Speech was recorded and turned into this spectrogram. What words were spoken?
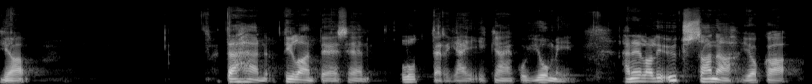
Ja tähän tilanteeseen Luther jäi ikään kuin jumiin. Hänellä oli yksi sana, joka,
